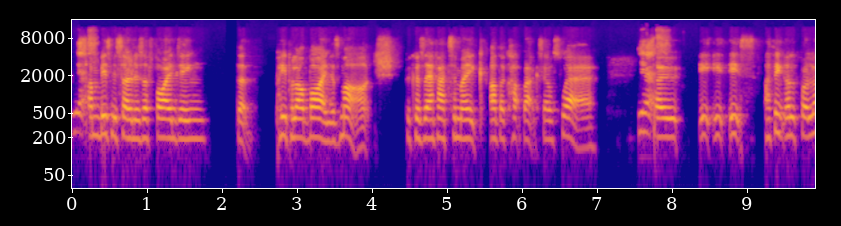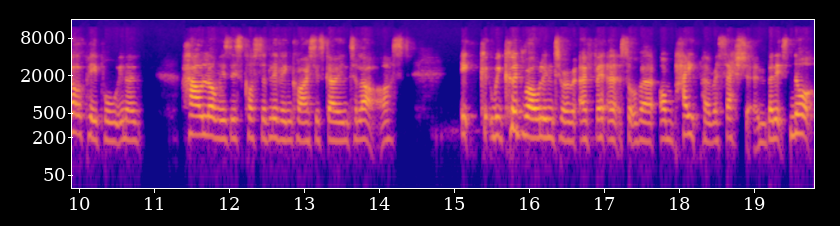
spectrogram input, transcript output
Yes. some business owners are finding that people aren't buying as much because they've had to make other cutbacks elsewhere. Yes. so it, it, it's i think for a lot of people you know how long is this cost of living crisis going to last? It we could roll into a, a, a sort of a on paper recession but it's not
